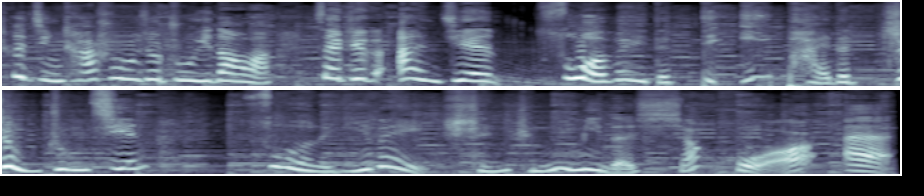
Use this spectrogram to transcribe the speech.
这个警察叔叔就注意到了，在这个案件座位的第一排的正中间。坐了一位神神秘秘的小伙儿，哎，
